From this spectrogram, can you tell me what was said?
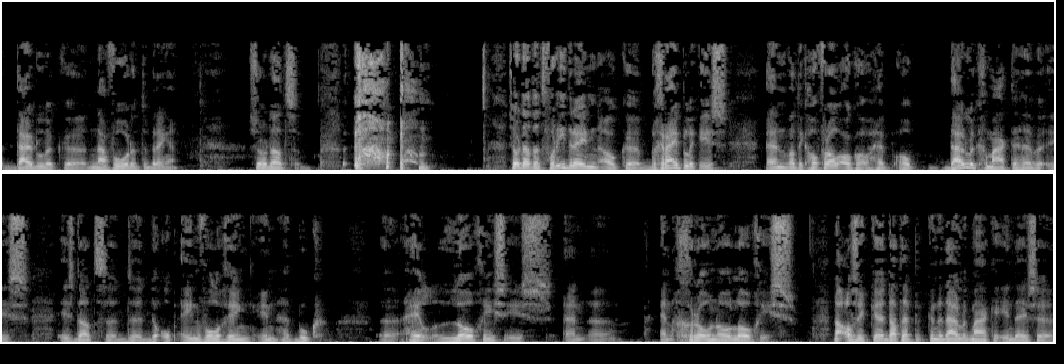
duidelijk uh, naar voren te brengen. Zodat, zodat het voor iedereen ook uh, begrijpelijk is. En wat ik vooral ook heb, hoop duidelijk gemaakt te hebben is, is dat uh, de, de opeenvolging in het boek uh, heel logisch is en, en chronologisch. Nou, als ik dat heb kunnen duidelijk maken in deze,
